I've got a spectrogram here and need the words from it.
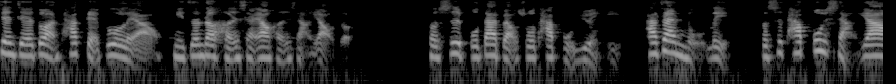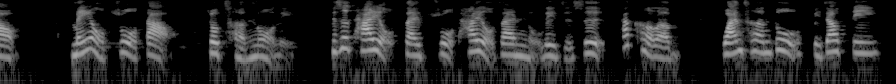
现阶段他给不了你真的很想要、很想要的。可是不代表说他不愿意，他在努力，可是他不想要。没有做到就承诺你，其实他有在做，他有在努力，只是他可能完成度比较低，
